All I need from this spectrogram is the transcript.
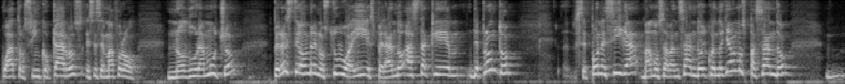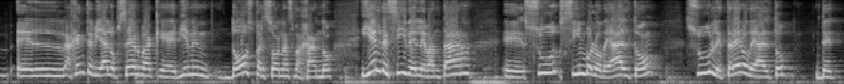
cuatro o cinco carros, ese semáforo no dura mucho Pero este hombre nos tuvo ahí esperando hasta que de pronto se pone siga, vamos avanzando y cuando ya vamos pasando, el agente vial observa que vienen dos personas bajando y él decide levantar eh, su símbolo de alto, su letrero de alto de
